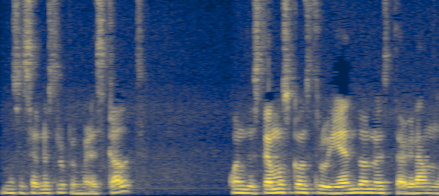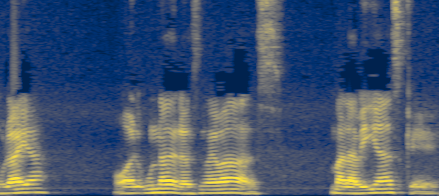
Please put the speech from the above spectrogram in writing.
Vamos a hacer nuestro primer scout. Cuando estemos construyendo nuestra gran muralla o alguna de las nuevas maravillas que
